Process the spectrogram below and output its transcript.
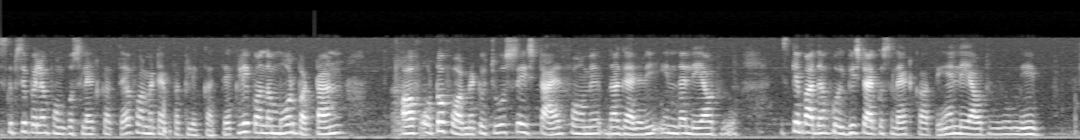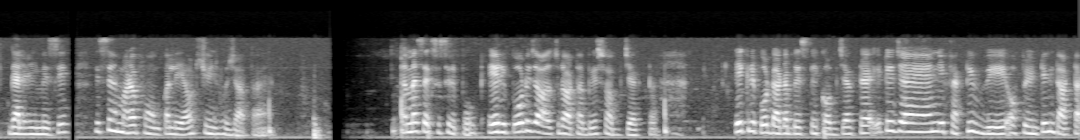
सबसे पहले हम फॉर्म को सिलेक्ट करते हैं। फॉर्मेट टैप पर क्लिक करते हैं। Click on the more button of auto format to choose से style from the gallery in the layout view इसके बाद हम कोई भी स्टाइल को सिलेक्ट करते हैं लेआउट व्यू में गैलरी में से। इससे हमारा फॉर्म का लेआउट चेंज हो जाता है। M S access report a report is also data database object एक रिपोर्ट डाटाबेस का एक ऑब्जेक्ट है. It is an effective way of printing data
